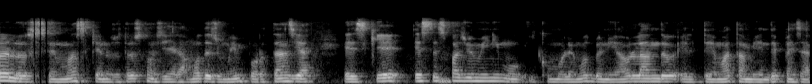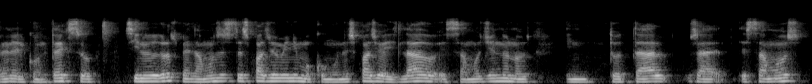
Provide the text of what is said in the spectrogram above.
de los temas que nosotros consideramos de suma importancia es que este espacio mínimo, y como lo hemos venido hablando, el tema también de pensar en el contexto, si nosotros pensamos este espacio mínimo como un espacio aislado, estamos yéndonos en total, o sea, estamos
